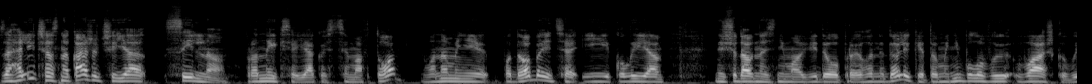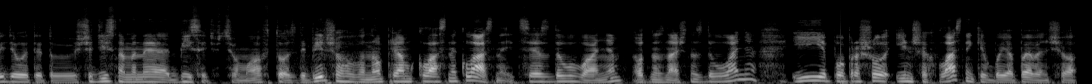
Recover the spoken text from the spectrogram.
Взагалі, чесно кажучи, я сильно проникся якось цим авто. Воно мені подобається, і коли я нещодавно знімав відео про його недоліки, то мені було важко виділити, то, що дійсно мене бісить в цьому авто. Здебільшого, воно прям класне-класне. І це здивування, однозначно здивування. І попрошу інших власників, бо я певен, що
